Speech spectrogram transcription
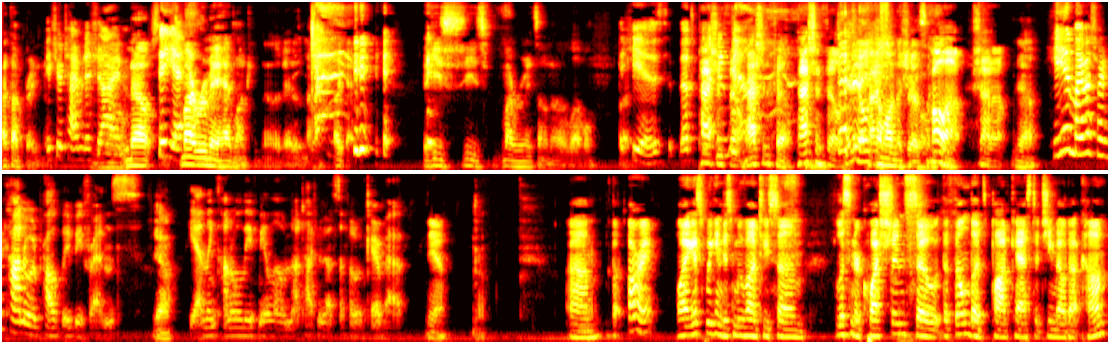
I thought Brady. It's your time to shine. No, Say yes. my roommate had lunch with me the other day. Doesn't matter. Okay, he's he's my roommate's on another level. But. he is. That's Passion passion. film. Passion Phil. Passion Phil. Maybe don't come on the show. Passion Call out. Shout out. Yeah, He and my best friend Connor would probably be friends. yeah. Yeah, and then Connor will leave me alone, not talking about stuff I don't care about. Yeah. Yeah. Um, but all right. Well, I guess we can just move on to some listener questions. So the Film Buds podcast at gmail.com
